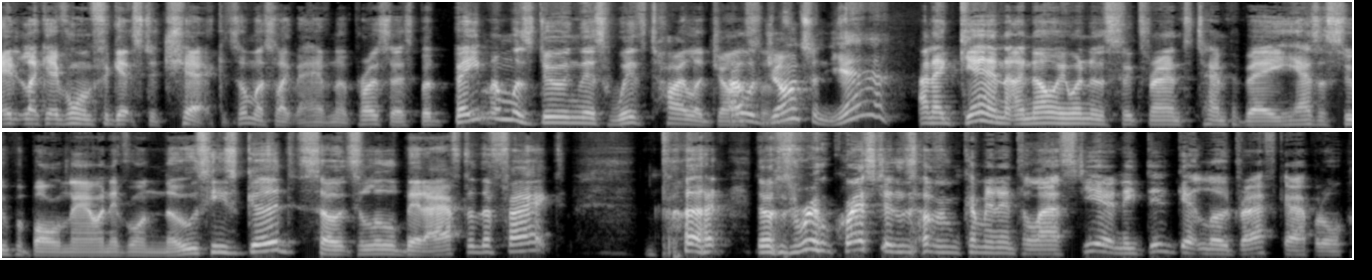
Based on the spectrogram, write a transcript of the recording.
it, like everyone forgets to check. It's almost like they have no process. But Bateman was doing this with Tyler Johnson. Tyler Johnson, yeah. And again, I know he went in the sixth round to Tampa Bay. He has a Super Bowl now, and everyone knows he's good. So it's a little bit after the fact. But there was real questions of him coming into last year, and he did get low draft capital.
